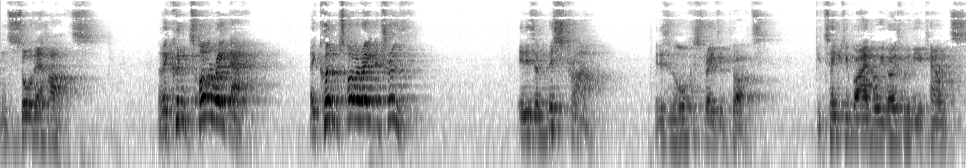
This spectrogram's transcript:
and saw their hearts. And they couldn't tolerate that. They couldn't tolerate the truth. It is a mistrial, it is an orchestrated plot. You take your Bible, you go through the accounts.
